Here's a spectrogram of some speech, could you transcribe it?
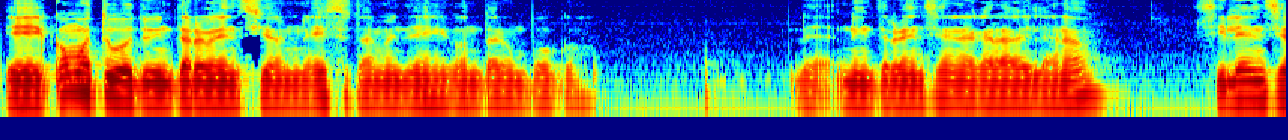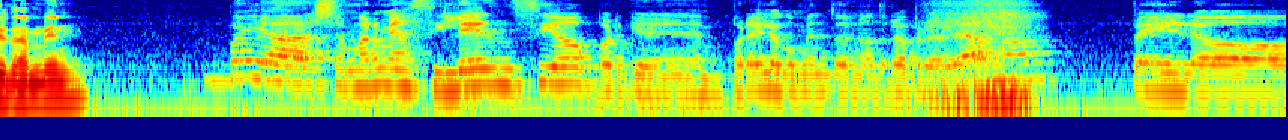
Eh, ¿Cómo estuvo tu intervención? Eso también tienes que contar un poco. La, la intervención en la carabela, ¿no? Silencio también. Voy a llamarme a silencio porque por ahí lo comento en otro programa, pero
